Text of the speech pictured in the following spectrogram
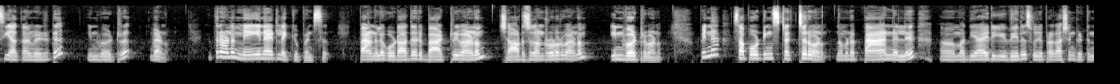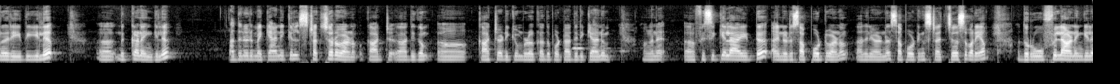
സി ആക്കാൻ വേണ്ടിയിട്ട് ഇൻവേർട്ടർ വേണം. ഇത്രയാണ് മെയിൻ ആയിട്ടുള്ള എക്യുപ്മെന്റ്സ് പാനൽ കൂടാതെ ഒരു ബാറ്ററി വേണം ചാർജ് കൺട്രോളർ വേണം ഇൻവേർട്ടർ വേണം. പിന്നെ സപ്പോർട്ടിംഗ് സ്ട്രക്ചർ വേണം. നമ്മുടെ പാനൽ മതിയായ രീതിയിൽ സൂര്യപ്രകാശം കിട്ടുന്ന രീതിയിൽ നിൽക്കണമെങ്കിൽ അതിനൊരു മെക്കാനിക്കൽ സ്ട്രക്ചർ വേണം. കാറ്റ് അധികം കാറ്റടിക്കുമ്പോഴൊക്കെ അത് പൊട്ടാതിരിക്കാനും അങ്ങനെ ഫിസിക്കലായിട്ട് അതിനൊരു സപ്പോർട്ട് വേണം. അതിനാണ് സപ്പോർട്ടിങ് സ്ട്രക്ചേഴ്സ് പറയാം. അത് റൂഫിലാണെങ്കിൽ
